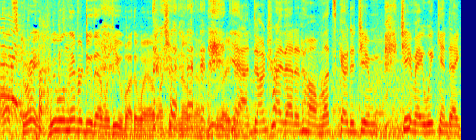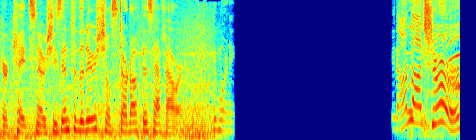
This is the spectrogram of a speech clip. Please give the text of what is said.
That's great. We will never do that with you, by the way. I want you to know that right Yeah, now. don't try that at home. Let's go to GM, GMA weekend anchor Kate Snow. She's in for the news. She'll start off this half hour. Good morning. I'm not sure.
